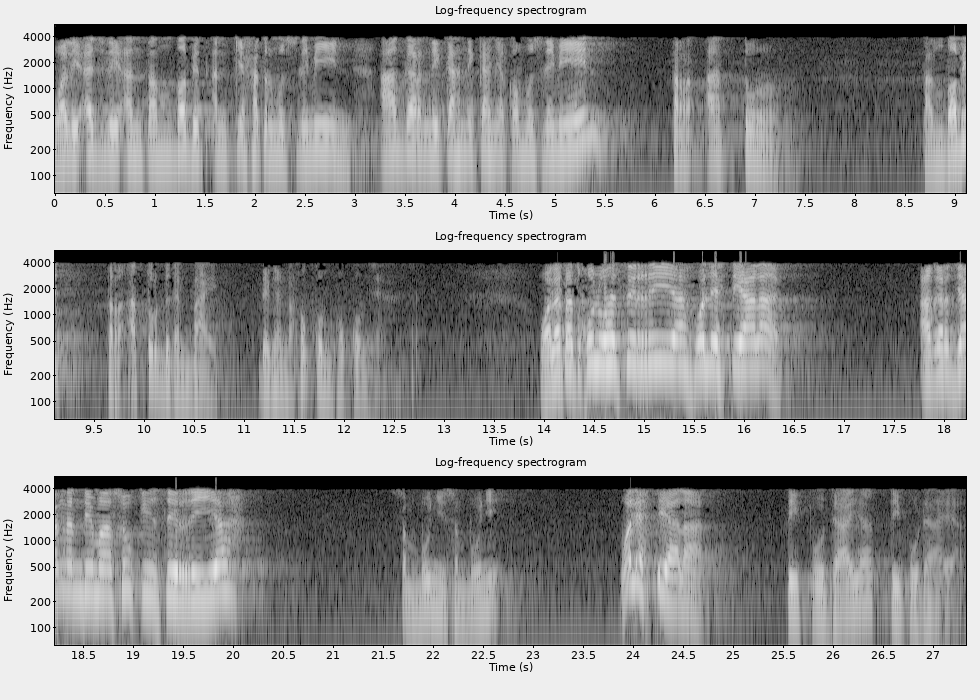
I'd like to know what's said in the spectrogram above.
Wali ajli an tandabit ankihatul muslimin agar nikah-nikahnya kaum muslimin teratur. Tandabit teratur dengan baik dengan hukum-hukumnya. Wala tadkhuluha sirriyah wal ihtiyalat agar jangan dimasuki sirriyah sembunyi-sembunyi. Wal ihtiyalat tipu daya tipu daya.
